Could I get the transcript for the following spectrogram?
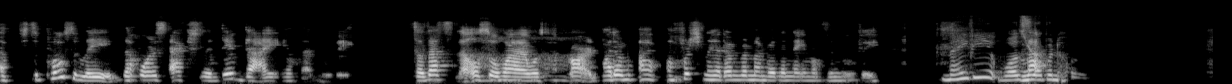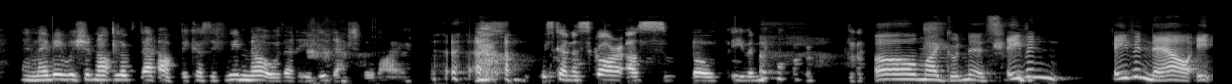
uh, supposedly the horse actually did die in that movie. So that's also why I was Ah. scarred. I don't, I, unfortunately, I don't remember the name of the movie, Maybe it was No. Robin Hood. and maybe we should not look that up because if we know that he did actually die, it's gonna scar us both even more. oh my goodness. Even even now, it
